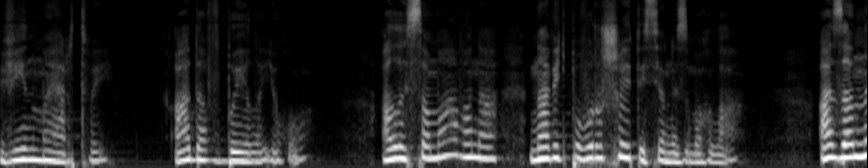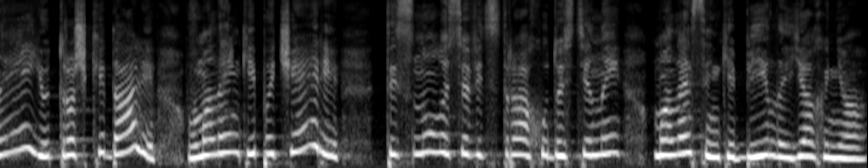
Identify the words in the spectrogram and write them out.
він мертвий. Ада вбила його. Але сама вона навіть поворушитися не змогла. А за нею трошки далі, в маленькій печері, тиснулося від страху до стіни малесеньке біле ягня.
